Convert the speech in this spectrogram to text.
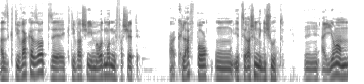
אז כתיבה כזאת זה כתיבה שהיא מאוד מאוד מפשטת. הקלף פה הוא יצירה של נגישות. אה, היום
